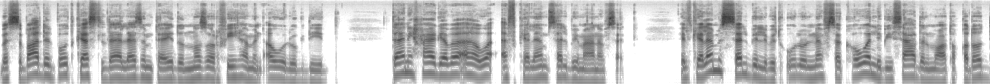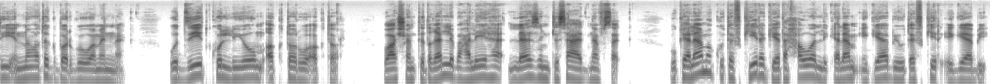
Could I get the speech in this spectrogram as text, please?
بس بعد البودكاست ده لازم تعيد النظر فيها من أول وجديد. تاني حاجة بقى وقف كلام سلبي مع نفسك. الكلام السلبي اللي بتقوله لنفسك هو اللي بيساعد المعتقدات دي إنها تكبر جوه منك وتزيد كل يوم أكتر وأكتر. وعشان تتغلب عليها لازم تساعد نفسك. وكلامك وتفكيرك يتحول لكلام إيجابي وتفكير إيجابي.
